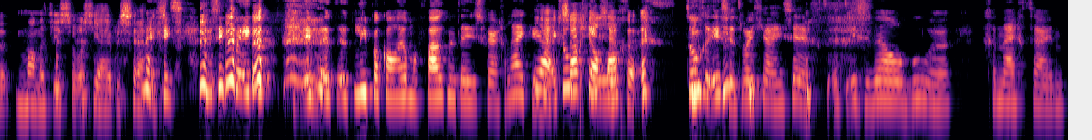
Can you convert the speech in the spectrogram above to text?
eh, mannetjes zoals jij beschrijft. Nee, dus ik, ik, het, het, het liep ook al helemaal fout met deze vergelijking. Ja, maar ik zag je al het- lachen. toch is het wat jij zegt. Het is wel hoe we geneigd zijn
